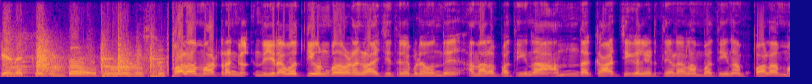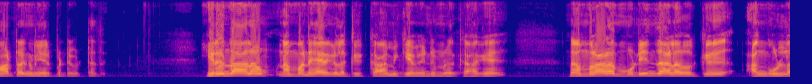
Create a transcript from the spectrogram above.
எனக்கு இந்த பல மாற்றங்கள். இந்த இருபத்தி ஒன்பது வருடங்கள் ஆட்சி திரைப்படம் வந்து. அதனால் பார்த்தீங்கன்னா அந்த காட்சிகள் எடுத்த இடம்லாம் பார்த்தீங்கன்னா பல மாற்றங்கள் ஏற்பட்டு விட்டது. இருந்தாலும் நம்ம நேர்களுக்கு காமிக்க வேண்டுமெனக்காக நம்மளால் முடிந்த அளவுக்கு அங்கே உள்ள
